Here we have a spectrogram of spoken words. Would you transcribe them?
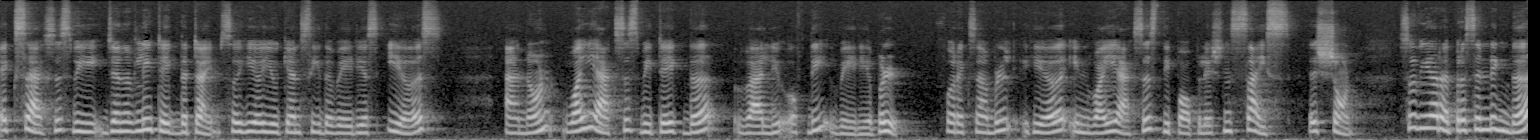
x-axis we generally take the time. So here you can see the various years and on y-axis we take the value of the variable. For example, here in y-axis the population size is shown. So we are representing the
